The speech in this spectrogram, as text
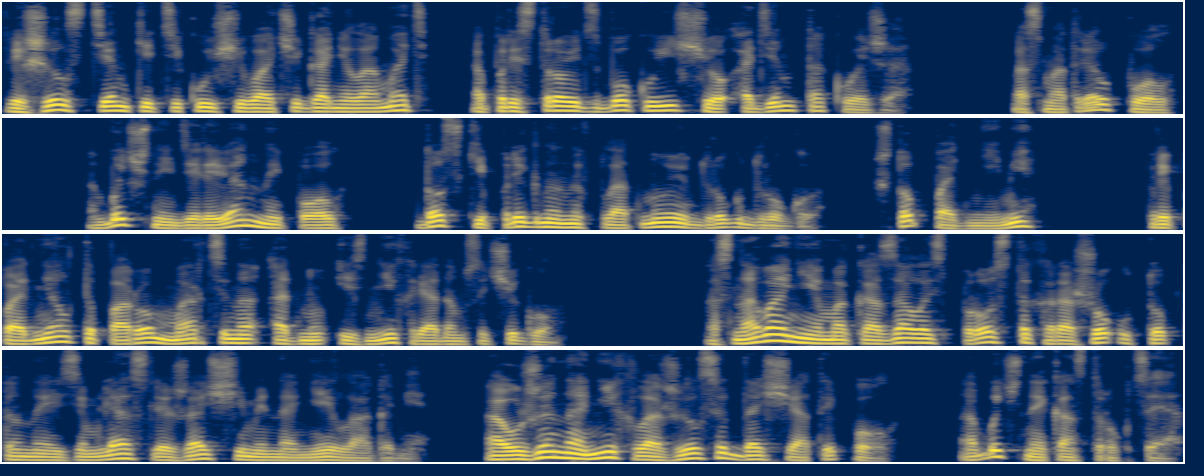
Решил стенки текущего очага не ломать, а пристроить сбоку еще один такой же. Осмотрел пол. Обычный деревянный пол, доски пригнаны вплотную друг к другу. Что под ними? Приподнял топором Мартина одну из них рядом с очагом. Основанием оказалась просто хорошо утоптанная земля с лежащими на ней лагами а уже на них ложился дощатый пол. Обычная конструкция.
